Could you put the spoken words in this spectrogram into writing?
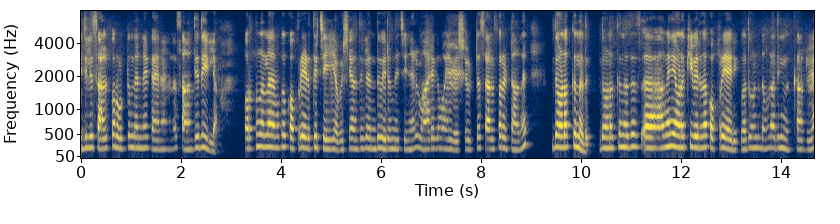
ഇതിൽ സൾഫർ ഒട്ടും തന്നെ കയറാനുള്ള സാധ്യതയില്ല. പുറത്തുനിന്നുള്ള നമുക്ക് കൊപ്ര എടുത്ത് ചെയ്യാം. പക്ഷെ അതിൽ എന്ത് വരും എന്ന് വെച്ച് കഴിഞ്ഞാൽ മാരകമായ വിഷം ഇട്ട് സൾഫർ ഇട്ടാണ് ഇത് ഉണക്കുന്നത്. ഇത് ഉണക്കുന്നത് അങ്ങനെ ഉണക്കി വരുന്ന കൊപ്രയായിരിക്കും. അതുകൊണ്ട് നമ്മൾ അതിന് നിൽക്കാറില്ല.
